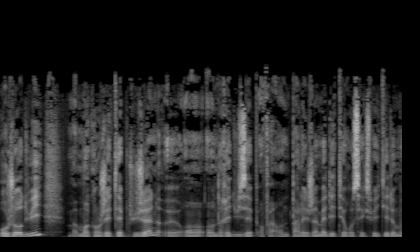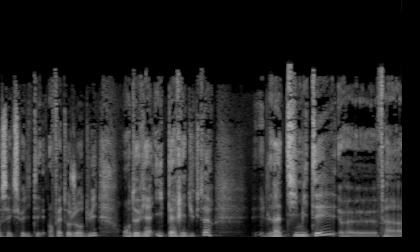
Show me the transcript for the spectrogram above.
Aujourd'hui, moi, quand j'étais plus jeune, euh, on, on, ne réduisait, enfin, on ne parlait jamais d'hétérosexualité, d'homosexualité. En fait, aujourd'hui, on devient hyper réducteur l'intimité, euh, enfin,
